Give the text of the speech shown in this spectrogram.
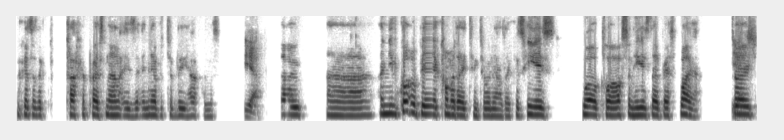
because of the clash of personalities that inevitably happens. yeah, So, uh, and you've got to be accommodating to Ronaldo because he is world class and he is their best player. So, yes.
